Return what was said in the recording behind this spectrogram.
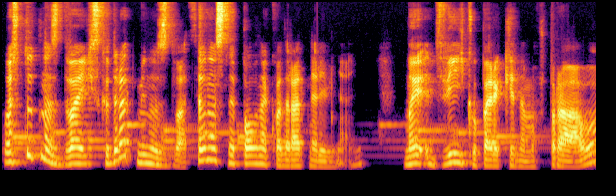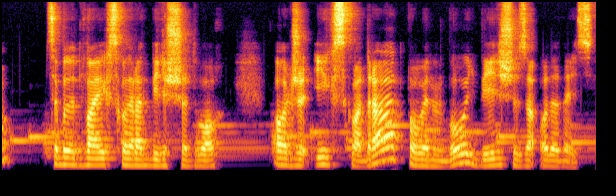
Ось тут у нас 2х квадрат мінус 2. Це у нас неповне квадратне рівняння. Ми двійку перекинемо вправо. Це буде 2х квадрат більше 2. Отже, х квадрат повинен бути більше за одиницю.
